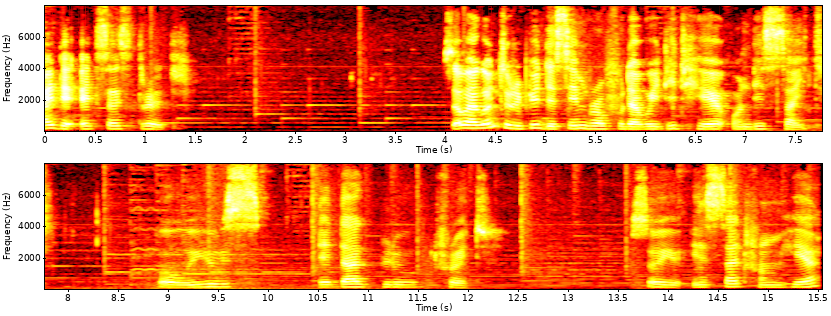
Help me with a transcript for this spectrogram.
hide the excess thread. So we're going to repeat the same ruffle that we did here on this side. But we use a dark blue thread. So you insert from here.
